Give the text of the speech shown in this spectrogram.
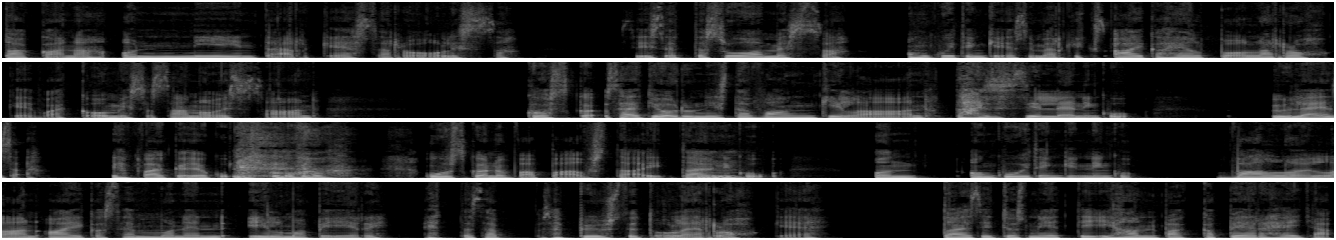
takana on niin tärkeässä roolissa. Siis että Suomessa on kuitenkin esimerkiksi aika helppo olla rohkea vaikka omissa sanoissaan, koska sä et joudu niistä vankilaan. Tai siis silleen niin kuin yleensä vaikka joku usko, uskonnonvapaus tai, tai mm. niin kuin on, on kuitenkin niin kuin valloillaan aika semmoinen ilmapiiri, että sä, sä pystyt olemaan rohkea. Tai sitten jos miettii ihan vaikka perhe- ja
